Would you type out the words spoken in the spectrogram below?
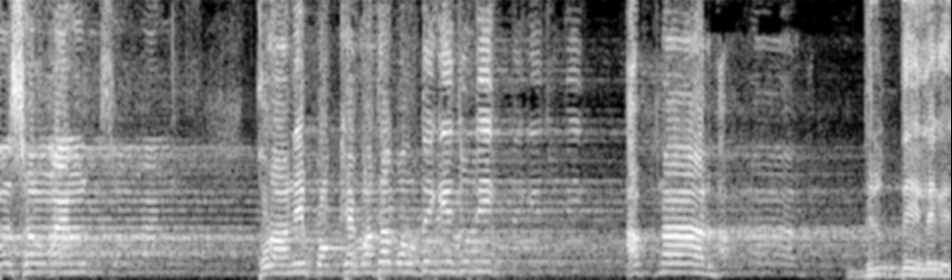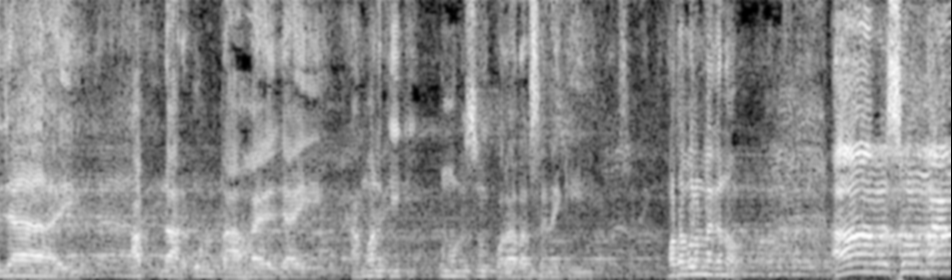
মুসলমান কোরআনের পক্ষে কথা বলতে গিয়ে যদি আপনার বিরুদ্ধে লেগে যায়, আপনার উল্টা হয়ে যায়, আমার কি কোনো কিছু করার আছে নাকি? কথা বলেন না কেন? মুসলমান,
